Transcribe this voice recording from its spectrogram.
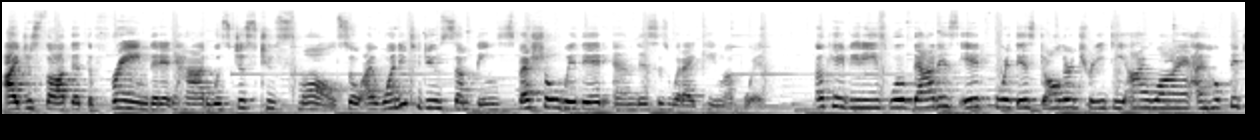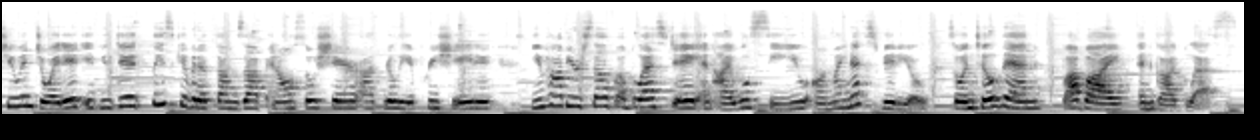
I just thought that the frame that it had was just too small. So I wanted to do something special with it and this is what I came up with. Okay beauties, well that is it for this Dollar Tree DIY. I hope that you enjoyed it. If you did, please give it a thumbs up and also share. I'd really appreciate it. You have yourself a blessed day and I will see you on my next video. So until then, bye-bye and God bless.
